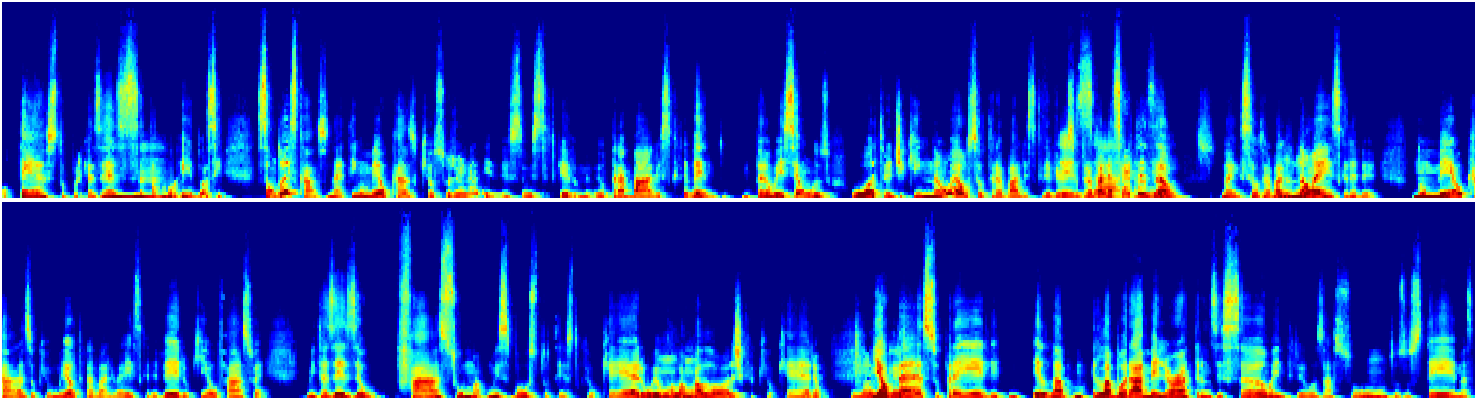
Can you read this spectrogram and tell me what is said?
o texto, porque às vezes você está Uhum. corrido. Assim, são dois casos, né? Tem o meu caso que eu sou jornalista, eu escrevo, eu trabalho escrevendo. Então, esse é um uso. O outro é de quem não é o seu trabalho escrever, o seu trabalho é Exatamente. né? Seu trabalho Uhum. não é escrever. No meu caso, que o meu trabalho é escrever, o que eu faço é, muitas vezes eu faço uma- um esboço do texto que eu quero, ou eu coloco Uhum. a lógica que eu quero, não e eu ele- peço para ele ela- elaborar melhor a transição entre os assuntos, os temas.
